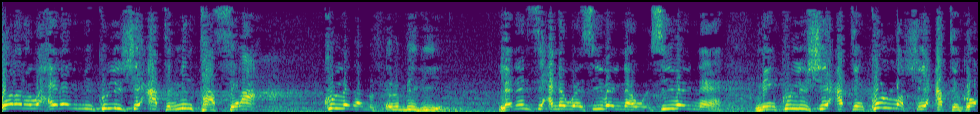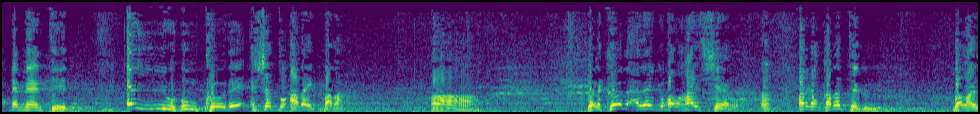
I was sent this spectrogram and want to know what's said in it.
Qolana waxay leeyihiin min kulli shiicatin mintaas silaa kulladaa mafcuulu bigiya lananzicna waa siibaynaa min kulli shiicatin kulla shiicatin koox dhammaanteed. Ayuhum koodee ashaddu adayg badan. Bal kooda adayg badan hays sheego. Markaan qaba tagno. Bal hay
